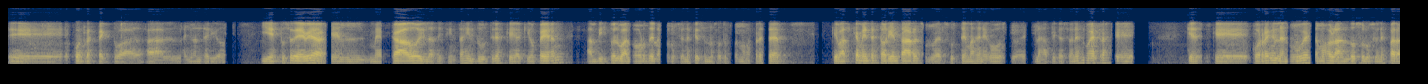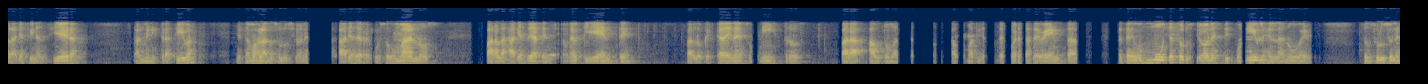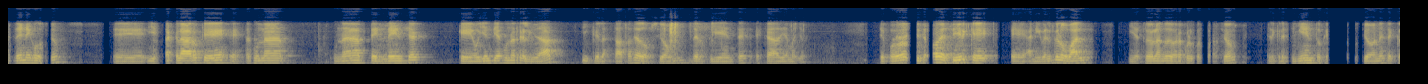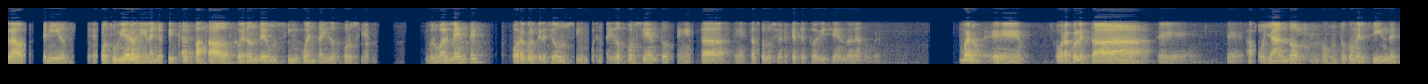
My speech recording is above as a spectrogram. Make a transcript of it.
eh, con respecto al año anterior. Y esto se debe a que el mercado y las distintas industrias que aquí operan han visto el valor de las soluciones que nosotros podemos ofrecer, que básicamente está orientada a resolver sus temas de negocio. Las aplicaciones nuestras que que, corren en la nube, estamos hablando soluciones para el área financiera, administrativa, estamos hablando soluciones para las áreas de recursos humanos, para las áreas de atención al cliente, para lo que es cadena de suministros, para automatización, automatización de fuerzas de venta. tenemos muchas soluciones disponibles en la nube, son soluciones de negocio. Eh, y está claro que esta es una una tendencia que hoy en día es una realidad y que las tasas de adopción de los clientes es cada día mayor. Te puedo, te puedo decir que eh, a nivel global, y estoy hablando de Oracle Corporación, el crecimiento que las soluciones de cloud han tenido eh, o tuvieron en el año fiscal pasado fueron de un 52%. Globalmente, Oracle creció un 52% en estas, en estas soluciones que te estoy diciendo en la nube. Bueno, eh, Oracle está eh, eh, apoyando en conjunto con el CINDE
